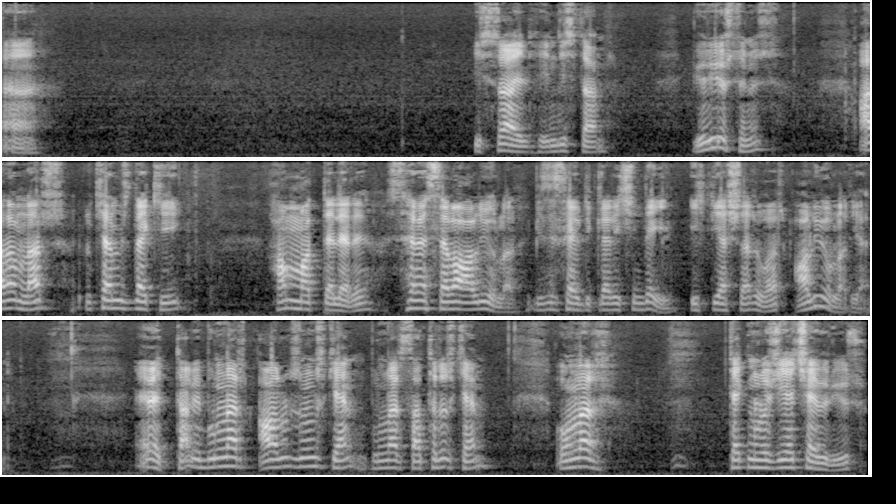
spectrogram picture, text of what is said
Ha. İsrail, Hindistan görüyorsunuz. Adamlar ülkemizdeki ham maddeleri seve seve alıyorlar. Bizi sevdikleri için değil, ihtiyaçları var, alıyorlar yani. Evet, tabi bunlar alınırken, bunlar satılırken onlar teknolojiye çeviriyor.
